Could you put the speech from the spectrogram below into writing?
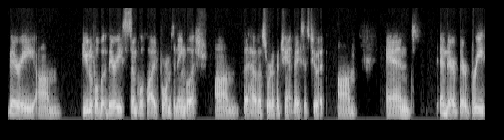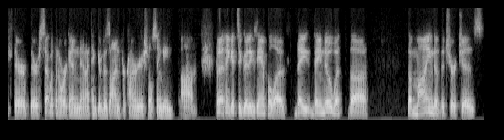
very um, beautiful but very simplified forms in English um, that have a sort of a chant basis to it. Um, and and they're they're brief, they're they're set with an organ, and I think they're designed for congregational singing. Um, but I think it's a good example of they they know what the the mind of the church is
